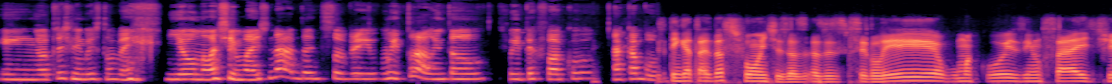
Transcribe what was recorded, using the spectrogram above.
em outras línguas também, e eu não achei mais nada sobre o ritual. Então, o hiperfoco acabou. Você tem que ir atrás das fontes. Às, às, vezes você lê alguma coisa em um site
